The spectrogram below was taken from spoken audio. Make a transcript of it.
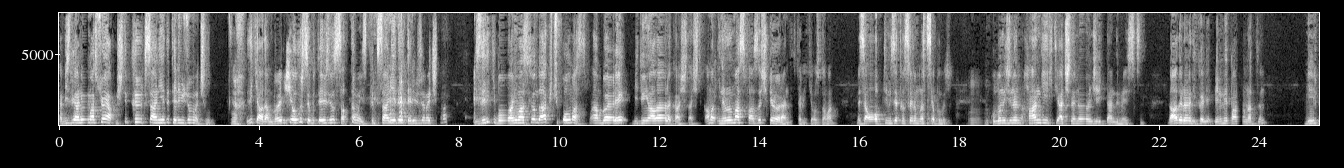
Ya biz bir animasyon yapmıştık. 40 saniyede televizyon açıldı. Dedi ki adam böyle bir şey olursa bu televizyonu satamayız. 40 saniyede televizyon açılmaz. Biz dedik ki bu animasyon daha küçük olmaz. Yani böyle bir dünyalarla karşılaştık. Ama inanılmaz fazla şey öğrendik tabii ki o zaman. Mesela optimize tasarım nasıl yapılır? Hmm. Kullanıcının hangi ihtiyaçlarını önceliklendirmelisin? Daha da radikali benim hep anlattığım bir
